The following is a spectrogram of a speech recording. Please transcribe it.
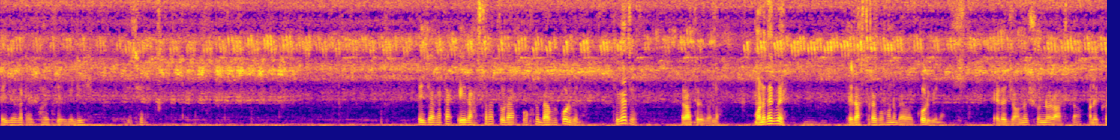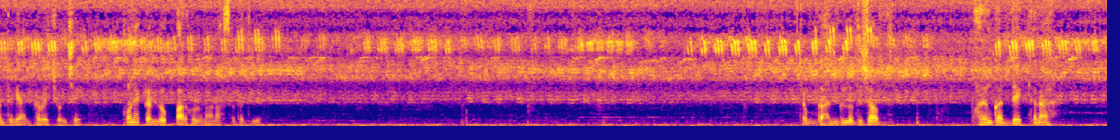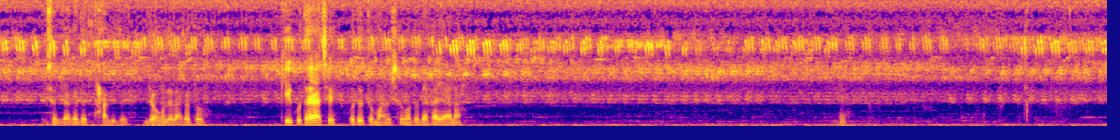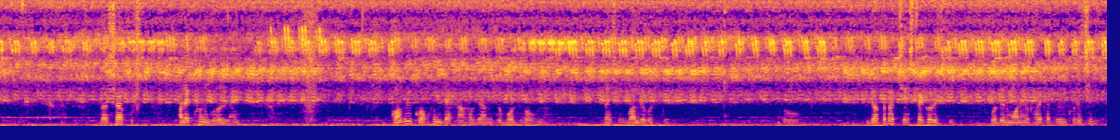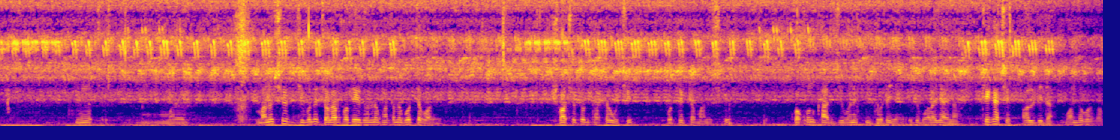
এই জায়গাটায় ভয় পেয়ে গেলি বুঝছে? এই জায়গাটা, এই রাস্তাটা তোরা আর কখনো ব্যবহার করবি না, ঠিক আছে? রাতের বেলা। মনে থাকবে? এই রাস্তাটা কখনো ব্যবহার করবি না। এটা জনশূন্য রাস্তা, অনেকক্ষণ থেকে একভাবে চলছে। কোনো একটা লোক পার হলো না রাস্তাটা দিয়ে। সব গাছগুলোতে সব ভয়ঙ্কর দেখতে না? এসব জায়গাতে থাকবে। জঙ্গল এলাকা তো? কে কোথায় আছে? ওদের তো মানুষের মতো দেখা যায় না। দর্শক, অনেকক্ষণ ঘুরলাম। কবে কখন দেখা হবে আমি তো বলতে পারব না। বন্ধ করতে। তো, যতটা চেষ্টা করেছি, ওদের মনের ভয়টা দূর করেছি। মানে মানুষের জীবনে চলার পথে এই ধরনের ঘটনা ঘটতে পারে। সচেতন থাকা উচিত প্রত্যেকটা মানুষকে। কখন কার জীবনে কি ঘটে যায়, এটা বলা যায় না। ঠিক আছে অলবিদা বন্ধ করে দাও।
